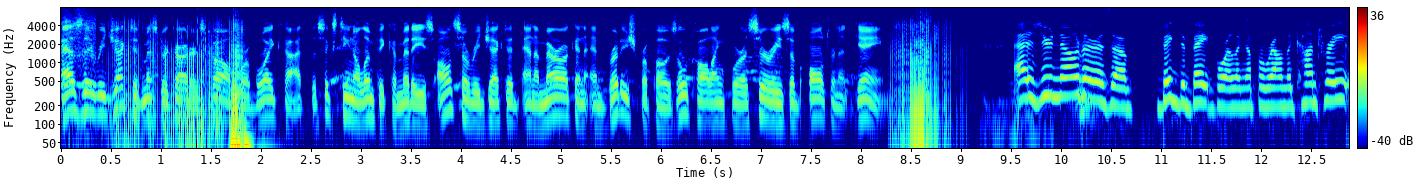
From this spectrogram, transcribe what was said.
As they rejected Mr. Carter's call for a boycott, the 16 Olympic committees also rejected an American and British proposal calling for a series of alternate games. As you know, there is a big debate boiling up around the country.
